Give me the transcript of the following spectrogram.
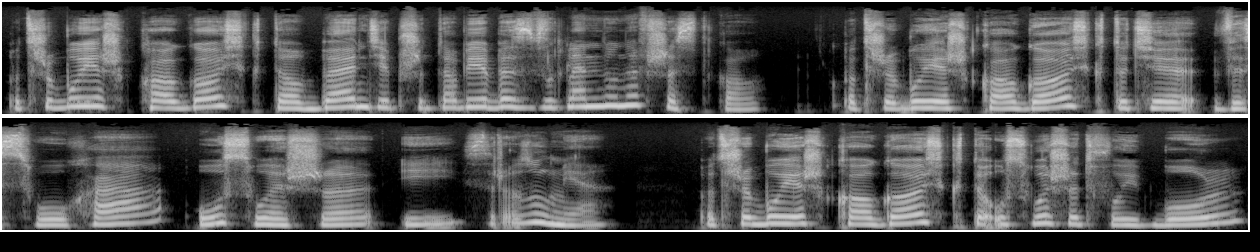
Potrzebujesz kogoś, kto będzie przy tobie bez względu na wszystko. Potrzebujesz kogoś, kto cię wysłucha, usłyszy i zrozumie. Potrzebujesz kogoś, kto usłyszy twój ból,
